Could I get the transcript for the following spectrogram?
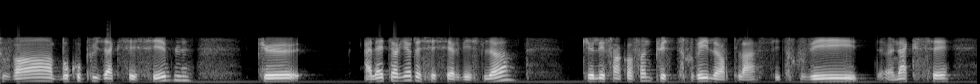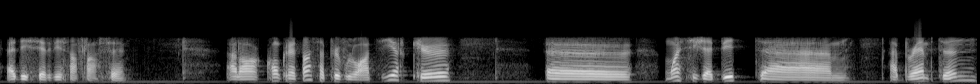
souvent beaucoup plus accessibles, que à l'intérieur de ces services-là, que les francophones puissent trouver leur place et trouver un accès à des services en français. Alors concrètement, ça peut vouloir dire que euh, moi, si j'habite à, à Brampton,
